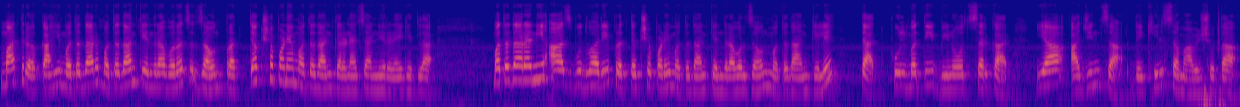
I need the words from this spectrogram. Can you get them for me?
मात्र काही मतदार मतदान केंद्रावरच जाऊन प्रत्यक्षपणे मतदान करण्याचा निर्णय घेतला. मतदारांनी आज बुधवारी प्रत्यक्षपणे मतदान केंद्रावर जाऊन मतदान केले. त्यात फुलमती विनोद सरकार या आजींचा देखील समावेश होता.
